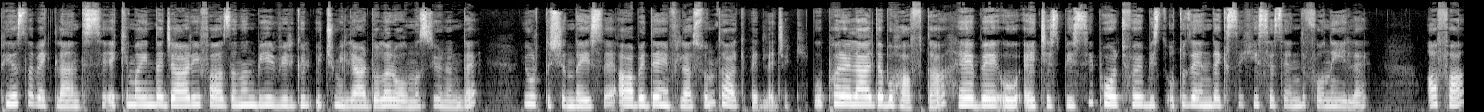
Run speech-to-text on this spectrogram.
Piyasa beklentisi Ekim ayında cari fazlanın 1,3 milyar dolar olması yönünde. Yurt dışında ise ABD enflasyonu takip edilecek. Bu paralelde bu hafta HBU HSBC Portföy BIST 30 Endeksi hisse senedi fonu ile AFA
